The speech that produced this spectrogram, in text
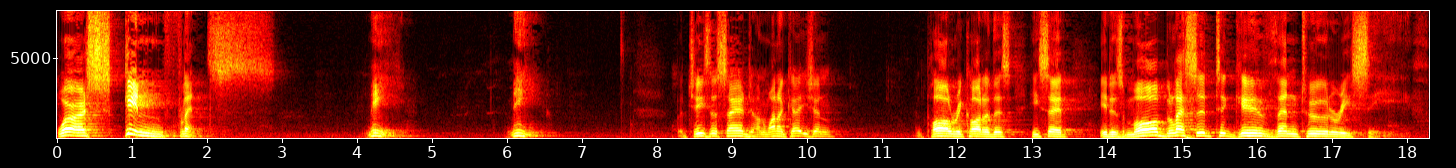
were skinflints. Mean. Mean. But Jesus said on one occasion, and Paul recorded this, he said, It is more blessed to give than to receive.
